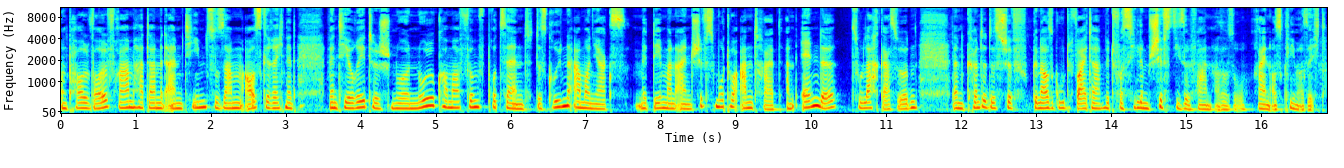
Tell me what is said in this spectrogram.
Und Paul Wolfram hat da mit einem Team zusammen ausgerechnet, wenn theoretisch nur 0,5 Prozent des grünen Ammoniaks, mit dem man einen Schiffsmotor antreibt, am Ende zu Lachgas würden, dann könnte das Schiff genauso gut weiter mit fossilem Schiffsdiesel fahren, also so rein aus Klimasicht.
